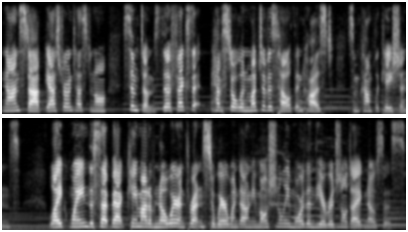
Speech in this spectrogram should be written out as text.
nonstop gastrointestinal symptoms, the effects that have stolen much of his health and caused some complications. Like Wayne, the setback came out of nowhere and threatens to wear one down emotionally more than the original diagnosis.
